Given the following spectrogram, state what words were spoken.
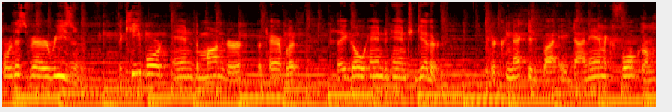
For this very reason, the keyboard and the monitor, the tablet, they go hand in hand together. They're connected by a dynamic fulcrum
